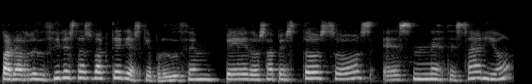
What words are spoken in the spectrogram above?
Para reducir estas bacterias que producen pedos apestosos es necesario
